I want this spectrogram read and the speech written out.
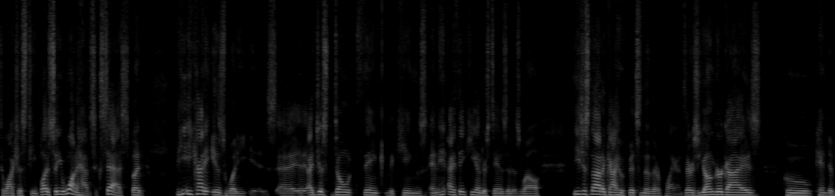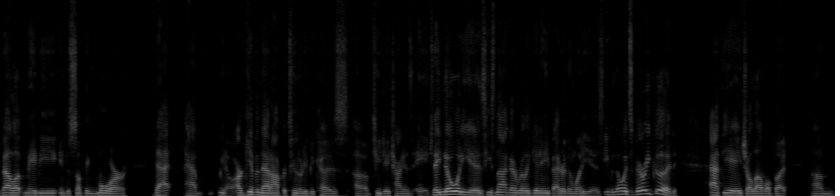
to watch this team play. So you want to have success, but he, he kind of is what he is. Uh, I just don't think the Kings, and I think he understands it as well. He's just not a guy who fits into their plans. There's younger guys who can develop maybe into something more that have you know are given that opportunity because of TJ Tynan's age. They know what he is. He's not going to really get any better than what he is, even though it's very good at the AHL level. But um,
